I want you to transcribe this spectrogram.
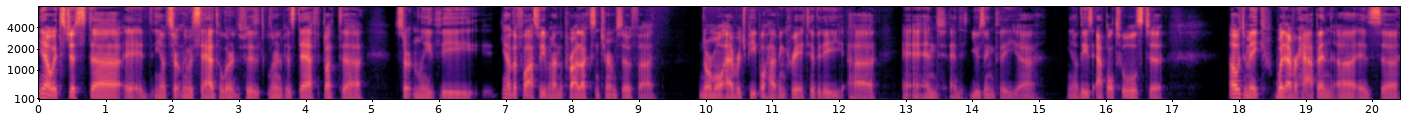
you know, it's just uh, it, you know, it certainly was sad to learn of his learn of his death, but uh, certainly the you know the philosophy behind the products in terms of uh, normal average people having creativity and and using the you know these Apple tools to oh, to make whatever happen uh, is uh,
